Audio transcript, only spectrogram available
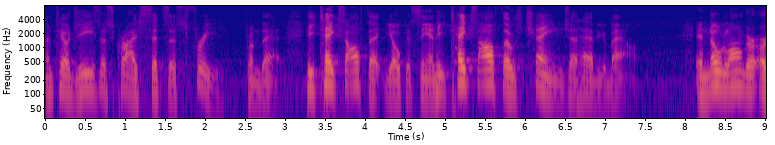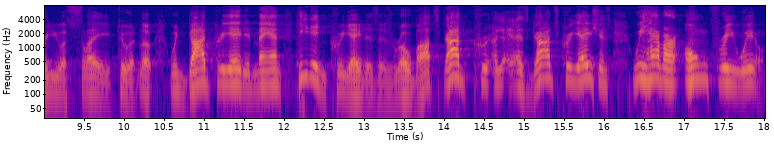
Until Jesus Christ sets us free from that. He takes off that yoke of sin. He takes off those chains that have you bound. And no longer are you a slave to it. Look, when God created man, He didn't create us as robots. God, as God's creations, we have our own free will.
